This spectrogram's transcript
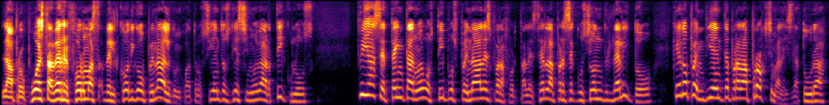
La propuesta de reformas del Código Penal con 419 artículos fija 70 nuevos tipos penales para fortalecer la persecución del delito, quedó pendiente para la próxima legislatura.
